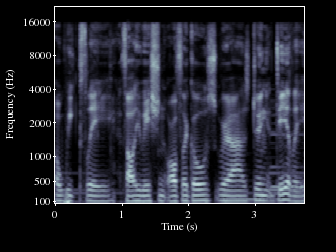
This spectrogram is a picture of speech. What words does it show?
a weekly evaluation of their goals, whereas doing it daily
